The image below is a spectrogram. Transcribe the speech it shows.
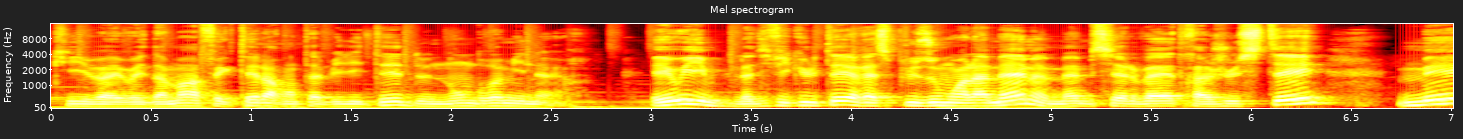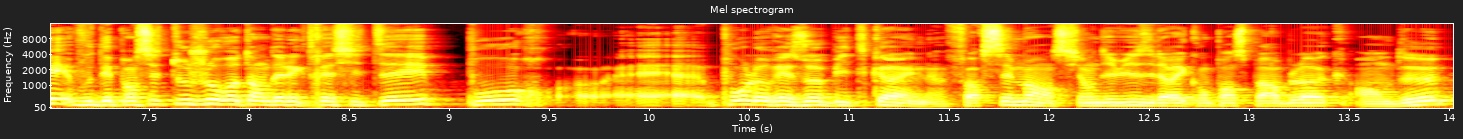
qui va évidemment affecter la rentabilité de nombreux mineurs. Et oui, la difficulté reste plus ou moins la même, même si elle va être ajustée, mais vous dépensez toujours autant d'électricité pour, pour le réseau Bitcoin. Forcément, si on divise les récompenses par bloc en deux,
